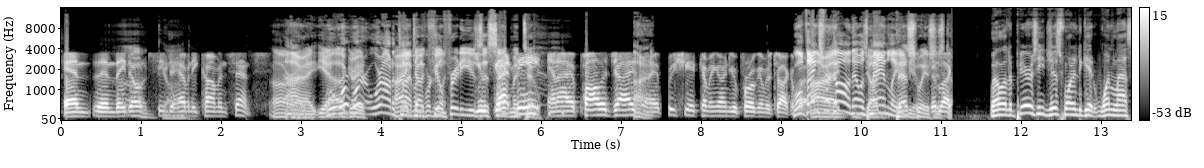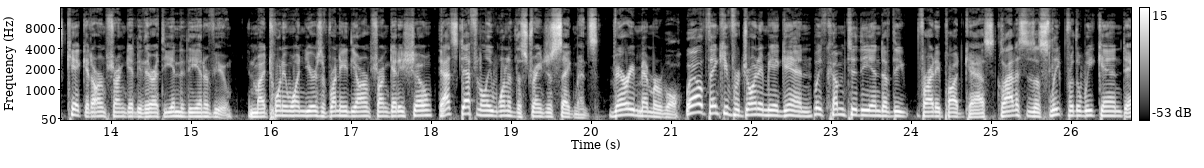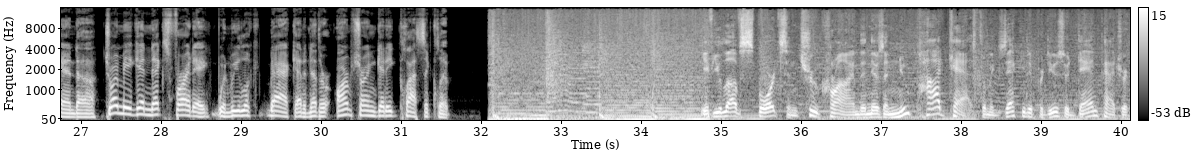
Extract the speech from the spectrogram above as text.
and then they oh, don't seem to have any common sense. All right, yeah, We're- agreed. we're- we're out of time, right, Doug, feel free to use You this got segment me too. and I apologize All and. I appreciate coming on your program to talk about. Well, thanks it. for All right, calling. That was Doug, manly of Best you. wishes. Well, it appears he just wanted to get one last kick at Armstrong Getty there at the end of the interview. In my 21 years of running the Armstrong Getty show, that's definitely one of the strangest segments. Very memorable. Well, thank you for joining me again. We've come to the end of the Friday podcast. Gladys is asleep for the weekend, and uh, join me again next Friday when we look back at another Armstrong Getty classic clip. If you love sports and true crime, then there's a new podcast from executive producer Dan Patrick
